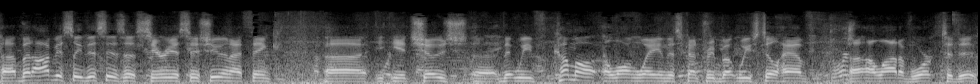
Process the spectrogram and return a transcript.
but obviously, this is a serious issue, and I think uh, it shows uh, that we've come a, a, long way in this country, but we still have uh, a lot of work to do.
